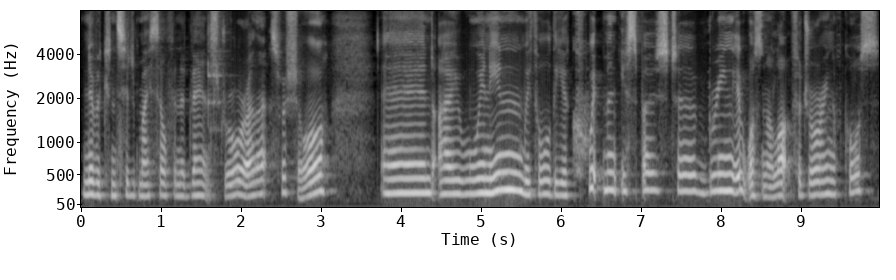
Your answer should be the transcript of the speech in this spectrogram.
never considered myself an advanced drawer, that's for sure. And I went in with all the equipment you're supposed to bring. It wasn't a lot for drawing, of course.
